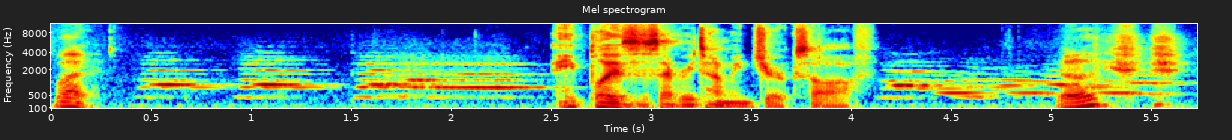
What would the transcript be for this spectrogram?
What? He plays this every time he jerks off. Really?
